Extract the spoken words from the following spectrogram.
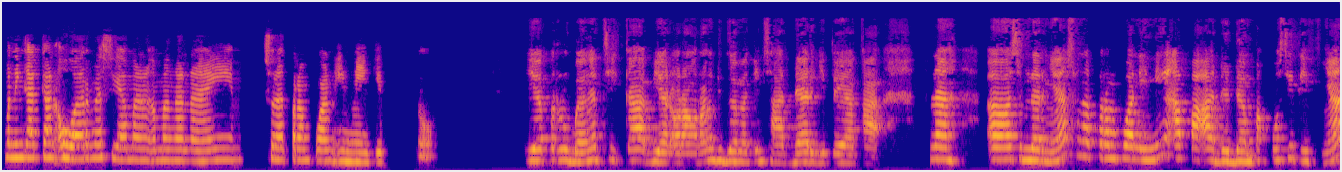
meningkatkan awareness ya mengenai sunat perempuan ini gitu. Ya perlu banget sih Kak, biar orang-orang juga makin sadar gitu ya Kak. Nah, uh, sebenarnya sunat perempuan ini apa ada dampak positifnya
